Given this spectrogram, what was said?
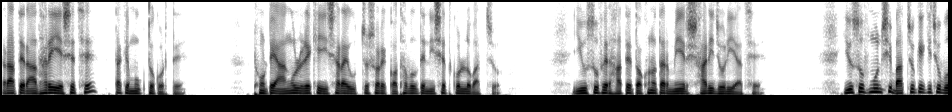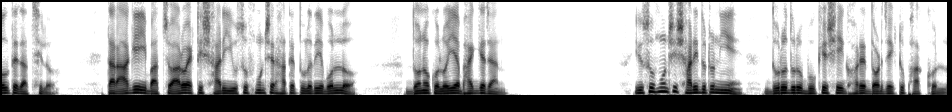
রাতের আধারেই এসেছে তাকে মুক্ত করতে। ঠোঁটে আঙুল রেখে ইশারায় উচ্চস্বরে কথা বলতে নিষেধ করল বাচ্চু। ইউসুফের হাতে তখনও তার মেয়ের শাড়ি জড়িয়ে আছে। ইউসুফ মুন্সি বাচ্চুকে কিছু বলতে যাচ্ছিল। তার আগেই বাচ্চু আরও একটি শাড়ি ইউসুফ মুন্সের হাতে তুলে দিয়ে বলল দোনকো লইয়া ভাগ্যে যান। ইউসুফ মুন্সি শাড়ি দুটো নিয়ে দূর দূর বুকে সেই ঘরের দরজা একটু ফাঁক করল।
